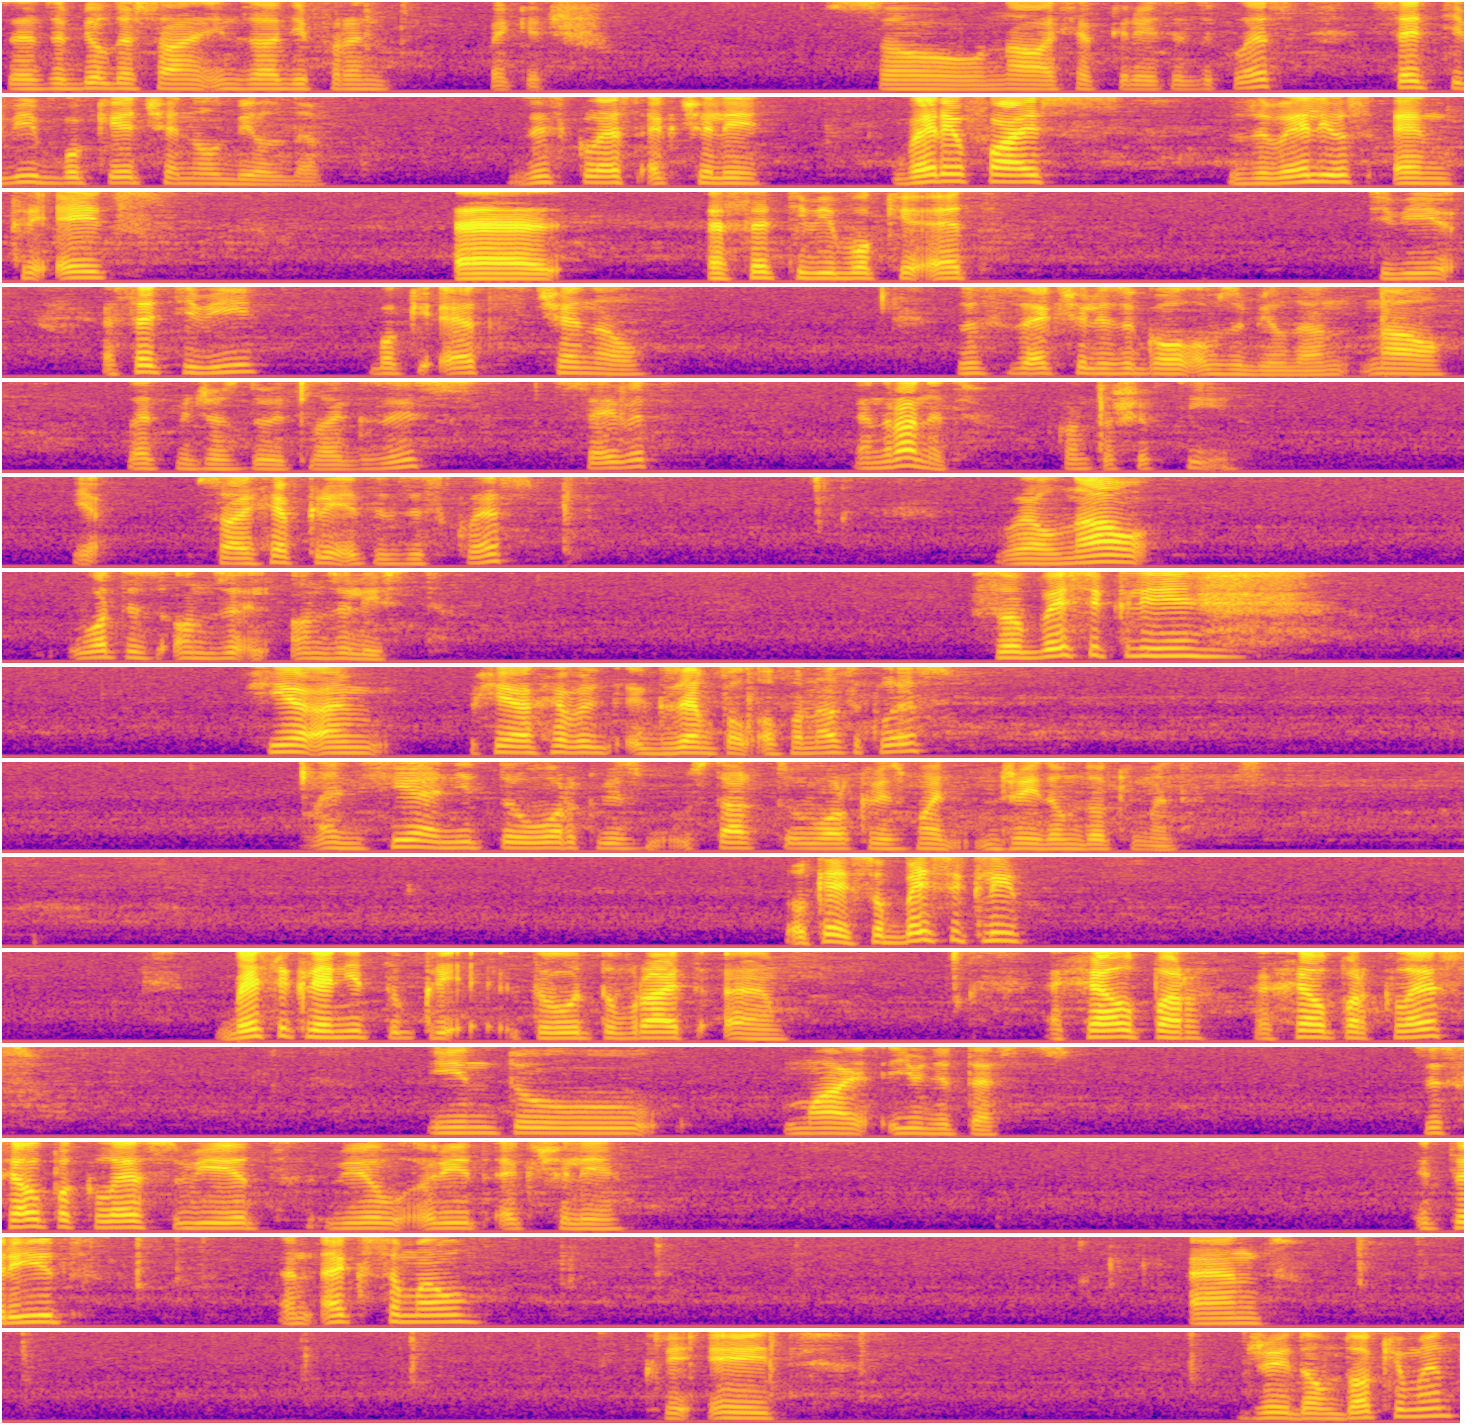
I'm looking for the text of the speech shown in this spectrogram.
that the builders are in the different package. So now I have created the class set TV bouquet channel builder. This class actually verifies the values and creates a, a set TV bouquet at TV a set TV ads channel. This is actually the goal of the builder And now let me just do it like this. Save it and run it. Ctrl Shift T. Yeah. So I have created this class. Well now what is on the on the list? So basically here I'm here I have an example of another class. And here I need to work with start to work with my JDOM document. Okay so basically basically I need to create to to write a, a helper a helper class into my unit tests. This helper class will will read actually. It read an XML and create JDOM document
